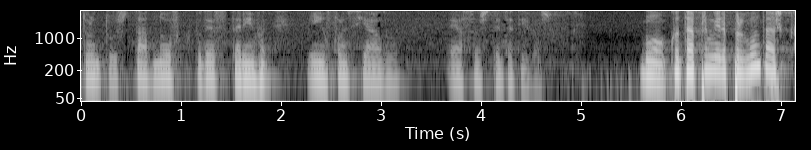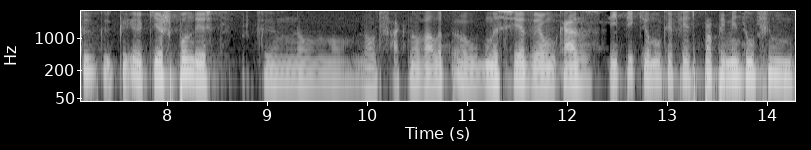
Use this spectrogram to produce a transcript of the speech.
durante o Estado Novo, que pudesse ter influenciado essas tentativas? Bom, quanto à primeira pergunta, acho que, que, que respondeste, porque não, não, não, de facto não vale. O Macedo é um caso típico, ele nunca fez propriamente um filme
